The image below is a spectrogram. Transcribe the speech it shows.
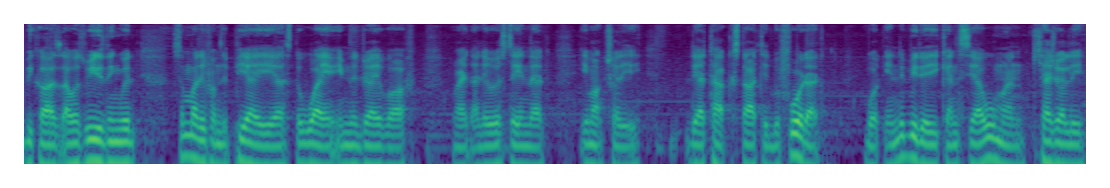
Because I was reasoning with somebody from the PIA as to why him drive off right? And they were saying that him actually the attack started before that. But in the video, you can see a woman casually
